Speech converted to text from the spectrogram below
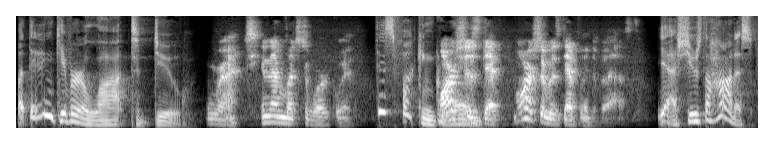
But they didn't give her a lot to do. Right, she didn't have much to work with. This fucking Greg. Marsha's def- Marsha was definitely the best. Yeah, she was the hottest.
